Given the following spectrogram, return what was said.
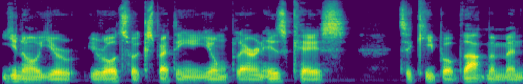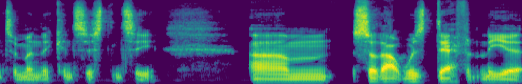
you know you're you're also expecting a young player in his case to keep up that momentum and the consistency. Um, so that was definitely a,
